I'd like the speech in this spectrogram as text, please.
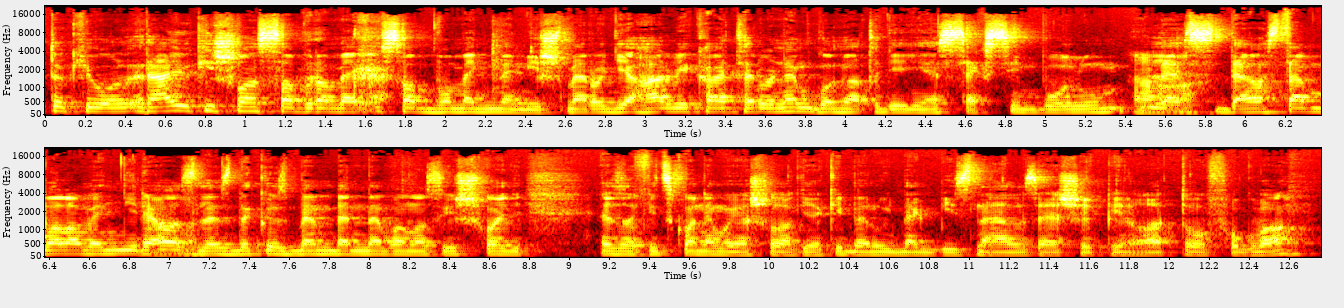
tök jól, rájuk is van szabra, meg, szabva, meg nem is, mert ugye a Harvey Keitelről nem gondolt, hogy egy ilyen szexszimbólum lesz, de aztán valamennyire Aha. az lesz, de közben benne van az is, hogy ez a fickó nem olyan valaki, akiben úgy megbíznál az első pillanattól fogva.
